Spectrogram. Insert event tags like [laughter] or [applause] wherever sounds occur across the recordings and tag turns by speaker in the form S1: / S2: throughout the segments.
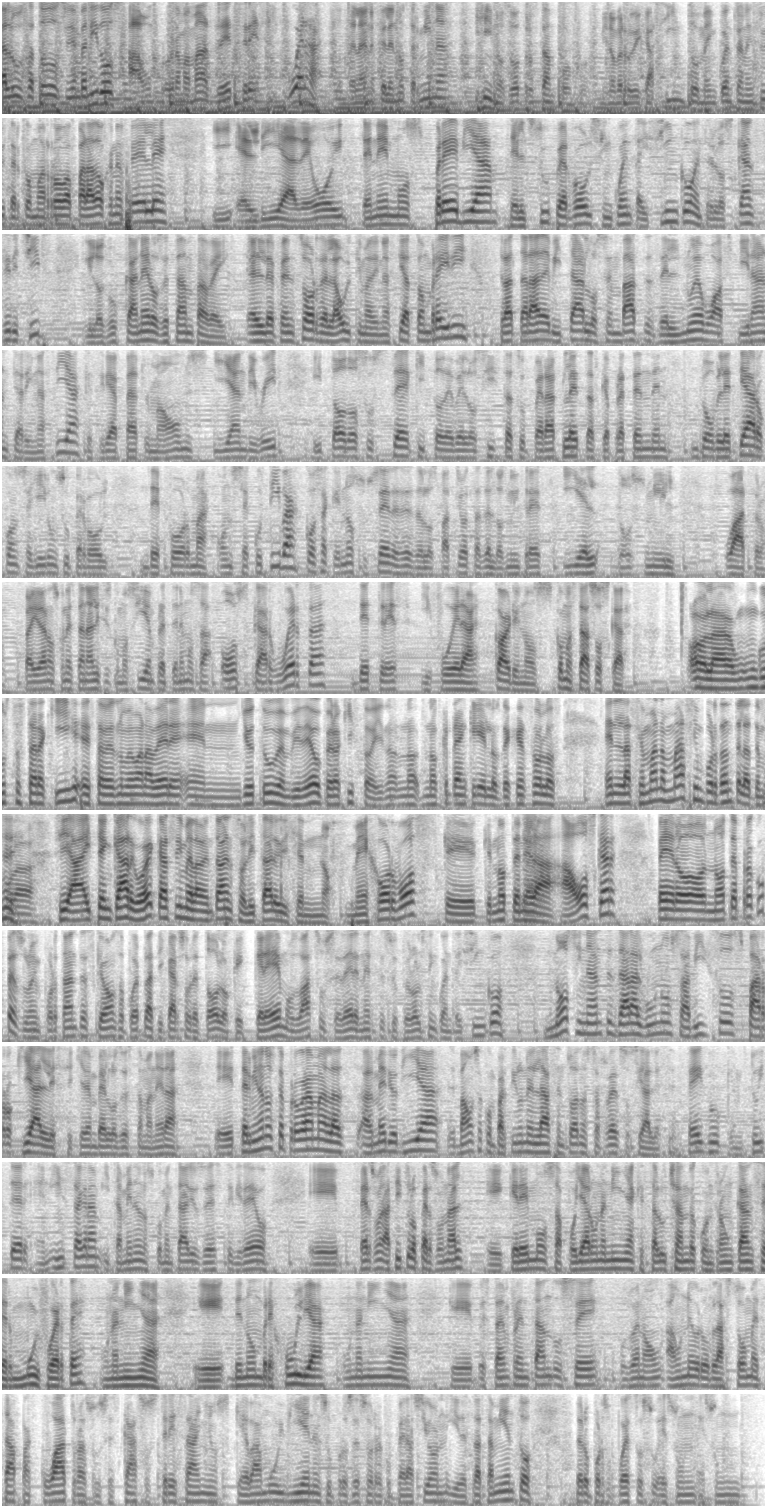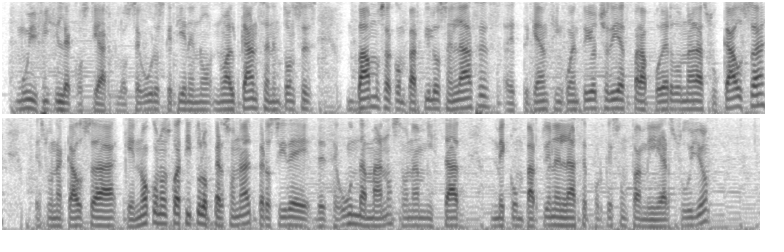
S1: Saludos a todos y bienvenidos a un programa más de Tres y Fuera, donde la NFL no termina y nosotros tampoco. Mi nombre es Rudy Jacinto, me encuentran en Twitter como arroba NFL y el día de hoy tenemos previa del Super Bowl 55 entre los Kansas City Chiefs y los Bucaneros de Tampa Bay. El defensor de la última dinastía Tom Brady tratará de evitar los embates del nuevo aspirante a dinastía, que sería Patrick Mahomes y Andy Reid, y todo su séquito de velocistas superatletas que pretenden dobletear o conseguir un Super Bowl de forma consecutiva, cosa que no sucede desde los Patriotas del 2003 y el 2004. Para ayudarnos con este análisis, como siempre, tenemos a Oscar Huerta de 3 y fuera Cardinals. ¿Cómo estás, Oscar?
S2: Hola, un gusto estar aquí. Esta vez no me van a ver en YouTube, en video, pero aquí estoy. No, no, no crean que los dejé solos en la semana más importante de la temporada. [laughs]
S1: sí, ahí te encargo, ¿eh? Casi me la aventaba en solitario y dije, no, mejor vos que, no tener a, a Oscar. Pero no te preocupes, lo importante es que vamos a poder platicar sobre todo lo que creemos va a suceder en este Super Bowl 55, no sin antes dar algunos avisos parroquiales, si quieren verlos de esta manera. Eh, terminando este programa al mediodía, vamos a compartir un enlace en todas nuestras redes sociales, en Facebook, en Twitter, en Instagram y también en los comentarios de este video. Eh, a título personal, eh, queremos apoyar a una niña que está luchando contra un cáncer muy fuerte, una niña de nombre Julia, una niña que está enfrentándose pues bueno, a un neuroblastoma etapa 4 a sus escasos 3 años, que va muy bien en su proceso de recuperación y de tratamiento, pero por supuesto es un, es un muy difícil de costear. Los seguros que tiene no, no alcanzan. Entonces vamos a compartir los enlaces. Eh, te quedan 58 días para poder donar a su causa. Es una causa que no conozco a título personal, pero sí de, segunda mano. O una amistad me compartió el enlace porque es un familiar suyo.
